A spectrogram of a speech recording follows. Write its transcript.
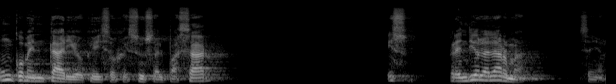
un comentario que hizo Jesús al pasar, es, prendió la alarma Señor.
